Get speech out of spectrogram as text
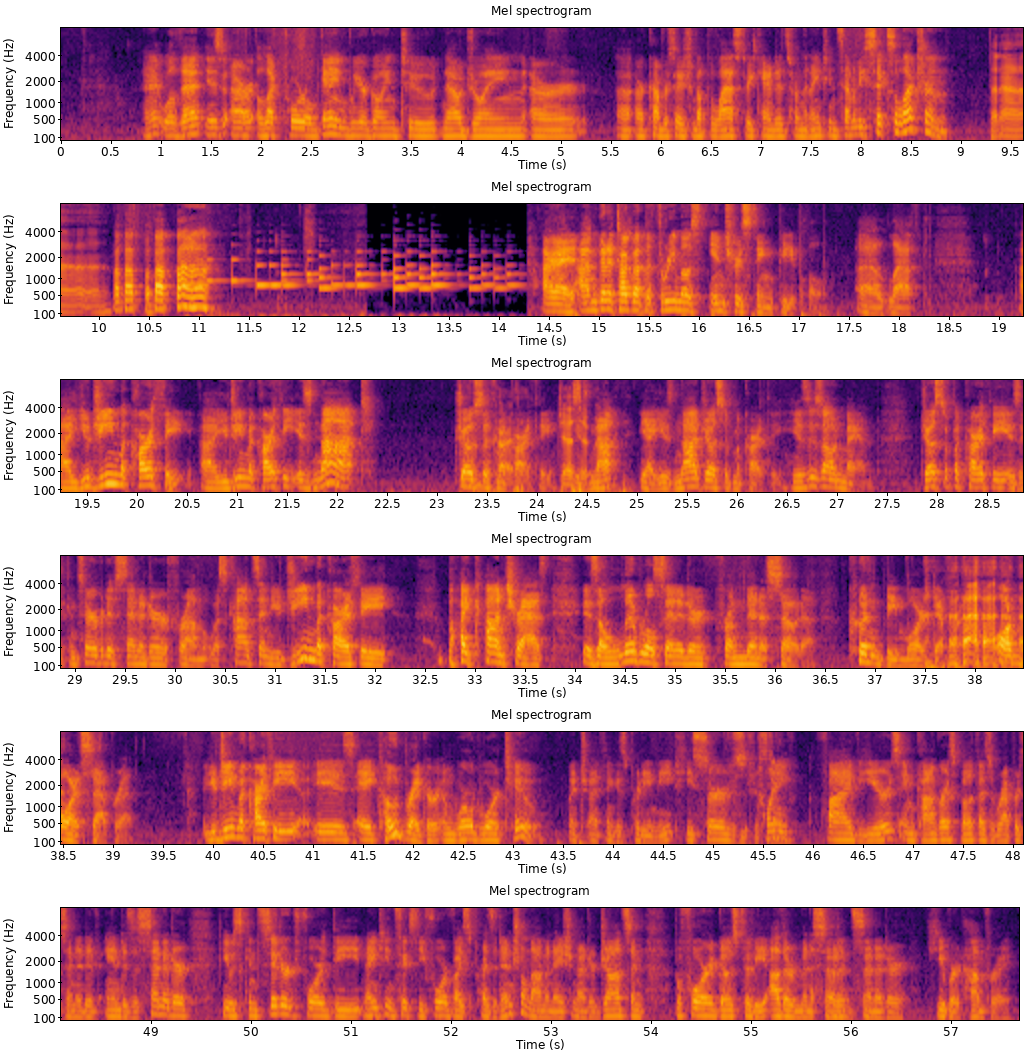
All right. Well, that is our electoral game. We are going to now join our uh, our conversation about the last three candidates from the 1976 election. Ta-da! Ba ba ba ba ba. All right. I'm going to talk about the three most interesting people uh, left. Uh, Eugene McCarthy. Uh, Eugene McCarthy is not Joseph McCarthy. McCarthy. Joseph He's not. McCarthy. Yeah, he's not Joseph McCarthy. He is his own man. Joseph McCarthy is a conservative senator from Wisconsin. Eugene McCarthy, by contrast, is a liberal senator from Minnesota. Couldn't be more different or more separate. Eugene McCarthy is a code breaker in World War II, which I think is pretty neat. He serves Interesting. Five years in Congress, both as a representative and as a senator. He was considered for the 1964 vice presidential nomination under Johnson before it goes to the other Minnesotan senator, Hubert Humphrey.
